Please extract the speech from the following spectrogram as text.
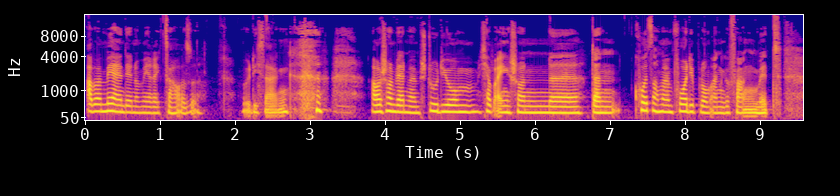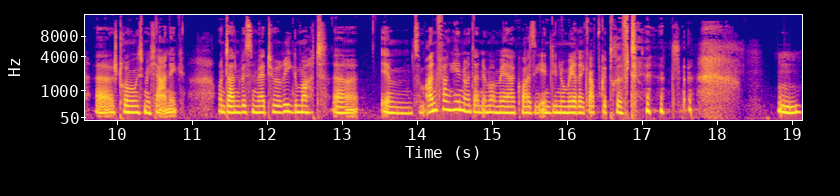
aber mehr in der Numerik zu Hause, würde ich sagen. aber schon während meinem Studium. Ich habe eigentlich schon äh, dann kurz nach meinem Vordiplom angefangen mit äh, Strömungsmechanik und dann ein bisschen mehr Theorie gemacht äh, im, zum Anfang hin und dann immer mehr quasi in die Numerik abgedriftet. hm.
